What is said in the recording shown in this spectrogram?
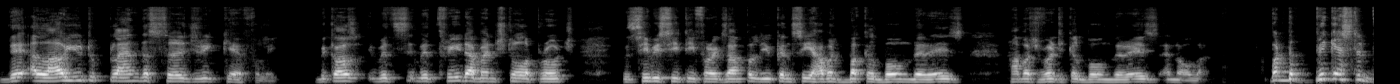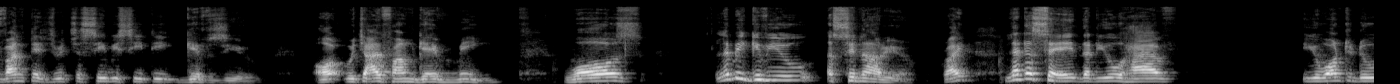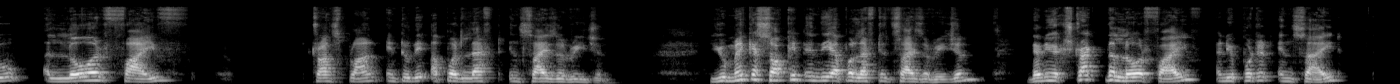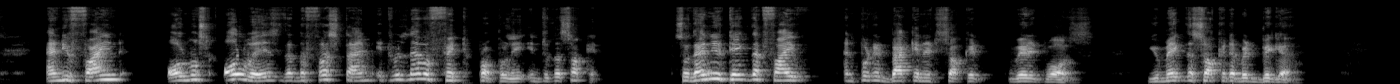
they allow you to plan the surgery carefully because with with three dimensional approach with cbct for example you can see how much buccal bone there is how much vertical bone there is and all that but the biggest advantage which a cbct gives you or which i found gave me was let me give you a scenario right let us say that you have you want to do a lower five transplant into the upper left incisor region. You make a socket in the upper left incisor region, then you extract the lower five and you put it inside, and you find almost always that the first time it will never fit properly into the socket. So then you take that five and put it back in its socket where it was. You make the socket a bit bigger.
